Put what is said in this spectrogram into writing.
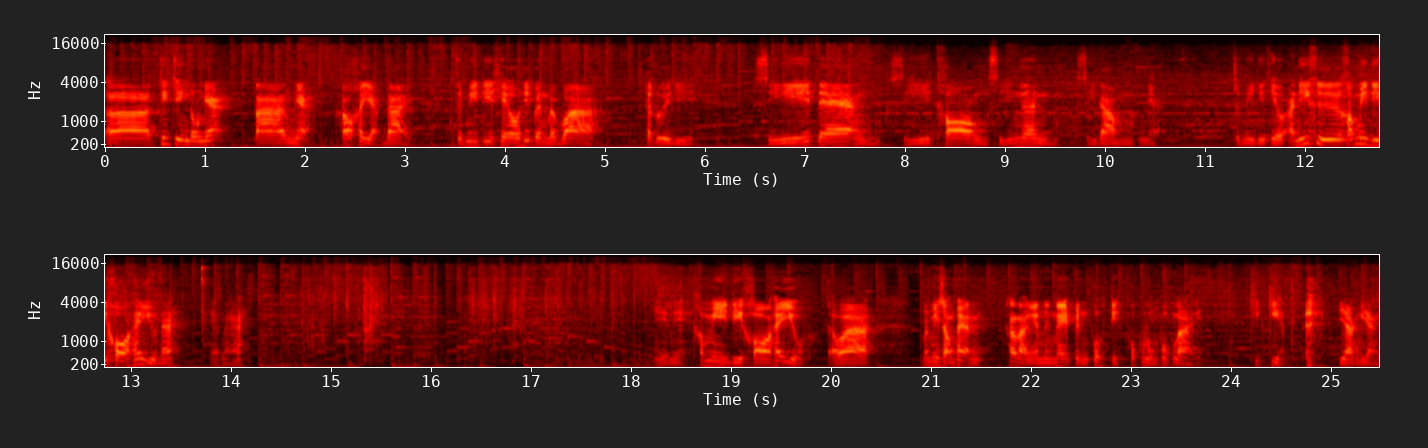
เอ่อที่จริงตรงเนี้ย ตาตรงเนี้ยเขาขยับได้ จะมีดีเทลที่เป็นแบบว่าถ้าดูดี สีแดง สีทอง สีเงิน สีดำเนี่ย จะมีดีเทล อันนี้คือเขามีดีคอให้อยู่นะเดี๋ยวนะ นี่นี่เขามีดีคอให้อยู่ แต่ว่ามันมีสองแผ่นข้างหลังอันนึงเนี่ยเป็นพวกติดพวกลงพวกลายขี้เกียจอย่างอย่าง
